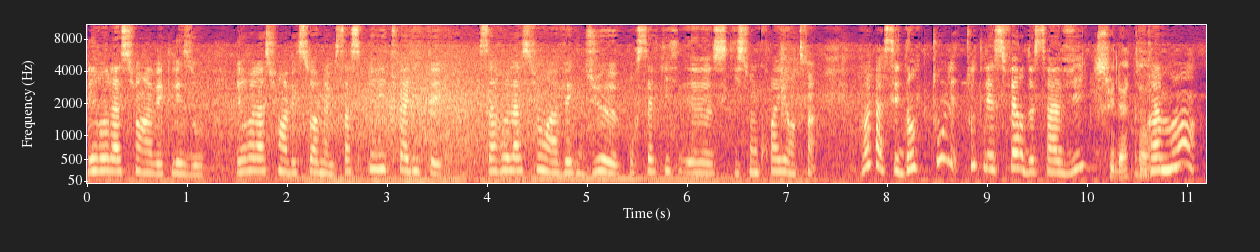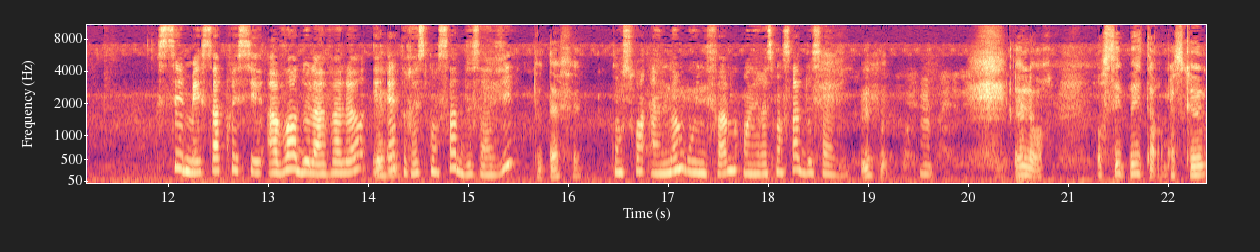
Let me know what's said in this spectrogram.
les relations avec les autres, les relations avec soi-même, sa spiritualité, sa relation avec Dieu pour celles qui, euh, qui sont croyantes. Enfin, voilà, c'est dans les- toutes les sphères de sa vie Je suis d'accord. Vraiment s'aimer, s'apprécier, avoir de la valeur et Mhm. être responsable de sa vie. Tout à fait. Qu'on soit un homme ou une femme, on est responsable de sa vie. Mhm. Mm. Alors, oh, c'est bête hein, parce que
